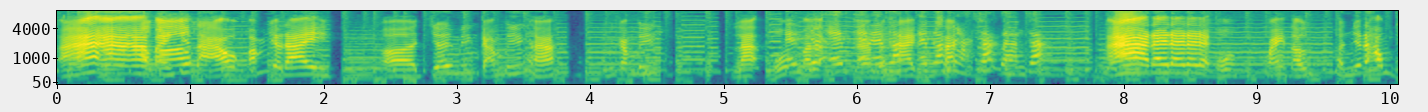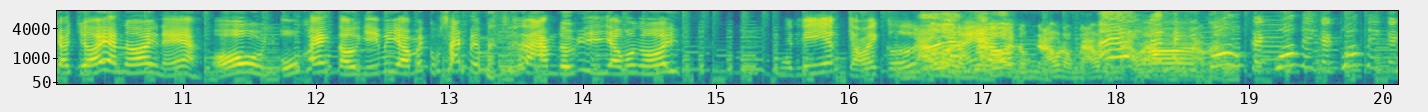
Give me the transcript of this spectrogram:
À à, à bạn chế tạo bấm vào đây ờ, Chế miếng cảm biến hả? Miếng cảm biến. Là Ủa em mà là, em làm em hai em sắt. hạt sắt là hạt sắt. À đây đây đây đây. Ủa khoan tự Hình như nó không cho chế anh ơi nè. Ồ Ủa khoan tự vậy bây giờ mấy cục sắt này mình sẽ làm được cái gì giờ mọi người? Mày biết trời cửa cửa ơi động não ơi động não động não À, cái cuốc cuốc đi cái cuốc đi cái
